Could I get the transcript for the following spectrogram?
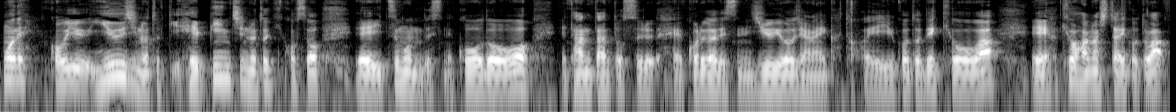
う。もうね、こういう有事の時、へピンチの時こそ、え、いつものですね、行動を淡々とする、え、これがですね、重要じゃないかということで、今日は、え、今日話したいことは、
